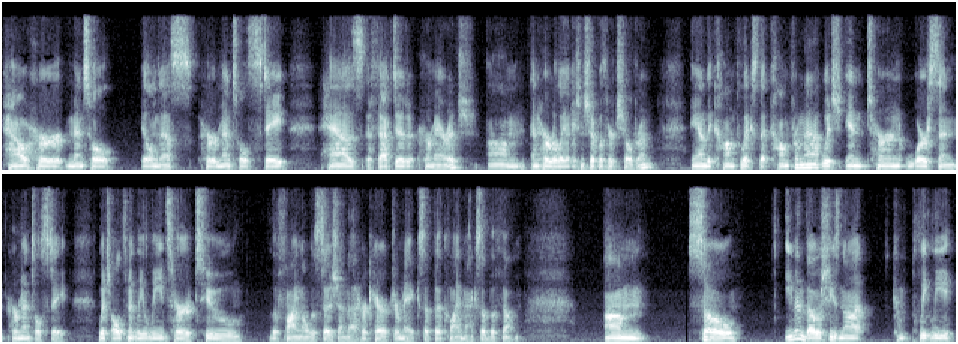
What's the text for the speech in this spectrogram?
how her mental illness, her mental state, has affected her marriage um, and her relationship with her children, and the conflicts that come from that, which in turn worsen her mental state, which ultimately leads her to the final decision that her character makes at the climax of the film. Um, so even though she's not completely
